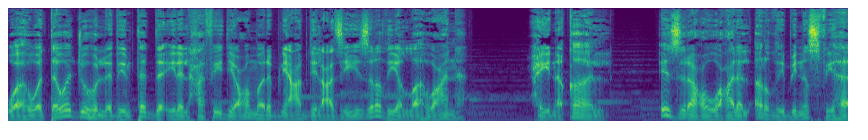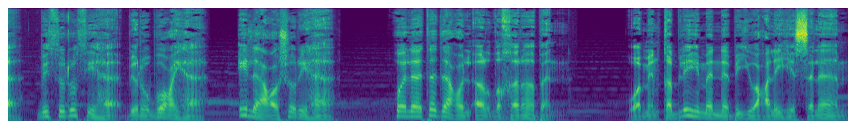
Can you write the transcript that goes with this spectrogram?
وهو التوجه الذي امتد إلى الحفيد عمر بن عبد العزيز رضي الله عنه حين قال ازرعوا على الأرض بنصفها بثلثها بربوعها إلى عشرها ولا تدعوا الأرض خرابا. ومن قبلهما النبي عليه السلام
